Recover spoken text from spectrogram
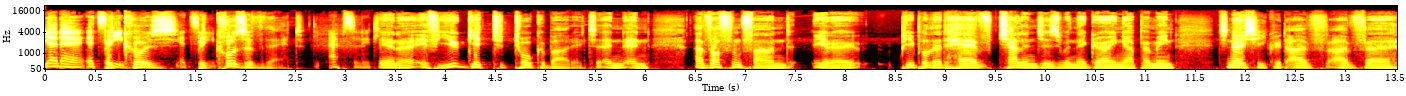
Yeah, no, it's deep. because It's deep. because of that. Absolutely. you know if you get to talk about it and and i've often found you know people that have challenges when they're growing up i mean it's no secret i've i've uh,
